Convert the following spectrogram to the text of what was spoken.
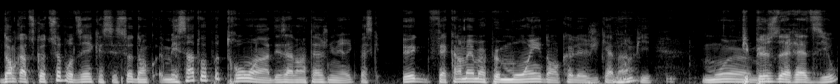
Donc, en tout cas, tout ça pour dire que c'est ça. Donc, mais sens-toi pas trop en désavantage numérique parce que Hugues fait quand même un peu moins d'oncologie qu'avant. Mhm. Puis moi, Puis plus de radio.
